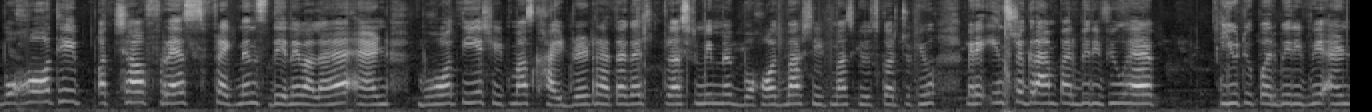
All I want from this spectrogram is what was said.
बहुत ही अच्छा फ्रेश फ्रेगनेंस देने वाला है। एंड बहुत ही ये शीट मास्क हाइड्रेट रहता है। गाइज़ ट्रस्ट मी मैं बहुत बार शीट मास्क यूज़ कर चुकी हूँ। मेरे इंस्टाग्राम पर भी रिव्यू है। यूट्यूब पर भी review and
